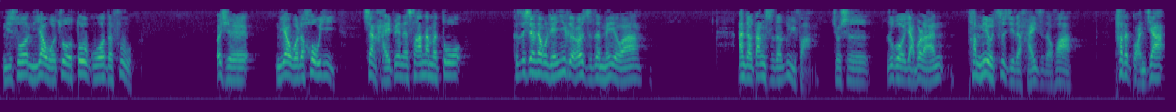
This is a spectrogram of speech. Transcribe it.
你说你要我做多国的父，而且你要我的后裔像海边的沙那么多，可是现在我连一个儿子都没有啊！按照当时的律法，就是如果亚伯兰他没有自己的孩子的话，他的管家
